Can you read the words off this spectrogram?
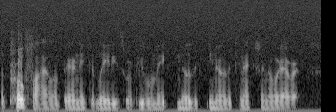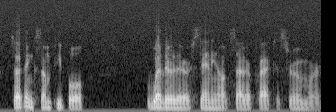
the profile of barenaked ladies where people make know the you know the connection or whatever. So I think some people, whether they're standing outside our practice room or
